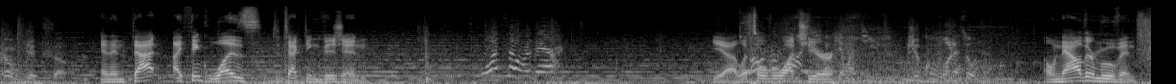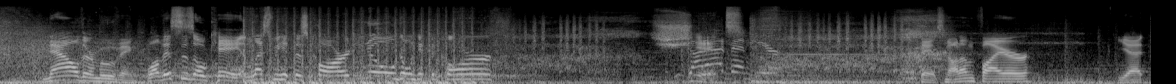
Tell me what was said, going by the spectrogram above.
Come get some. And then that, I think, was detecting vision. What's over there? Yeah, let's overwatch here. Affirmative. Je couvre la zone. Oh, now they're moving. Now they're moving. Well, this is okay, unless we hit this car. No, don't hit the car. Shit. Okay, it's not on fire yet.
